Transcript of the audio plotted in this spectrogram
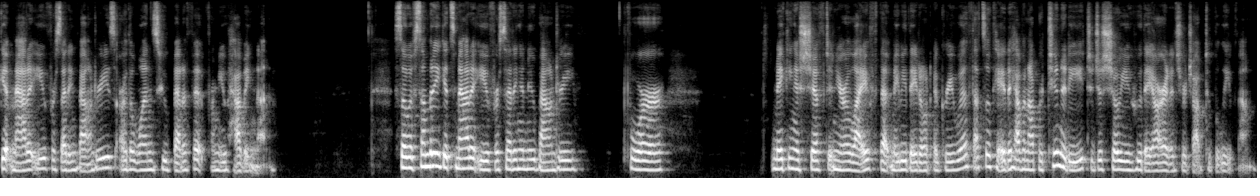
get mad at you for setting boundaries are the ones who benefit from you having none. So if somebody gets mad at you for setting a new boundary, for making a shift in your life that maybe they don't agree with, that's okay. They have an opportunity to just show you who they are and it's your job to believe them.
